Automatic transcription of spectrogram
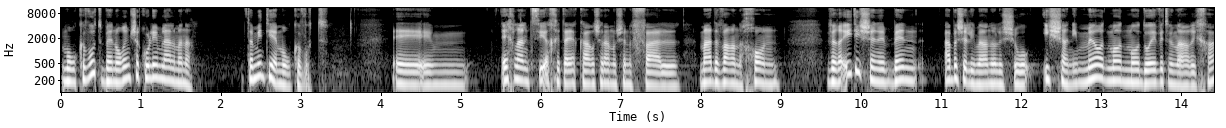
מורכבות בין הורים שכולים לאלמנה. תמיד תהיה מורכבות. איך להנציח את היקר שלנו שנפל, מה הדבר הנכון. וראיתי שבין אבא שלי מענו שהוא איש שאני מאוד מאוד מאוד אוהבת ומעריכה,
